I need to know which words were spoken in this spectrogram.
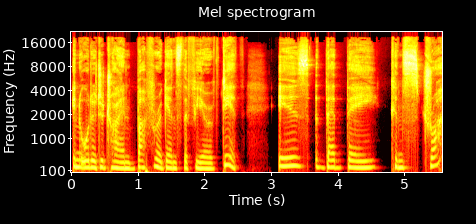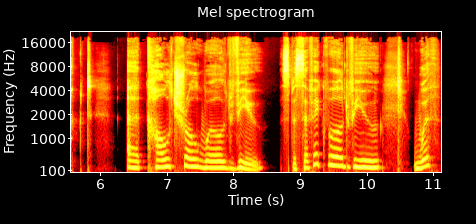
in order to try and buffer against the fear of death is that they construct a cultural worldview, specific worldview with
